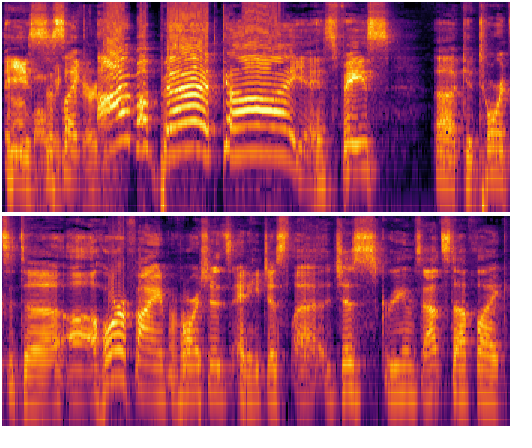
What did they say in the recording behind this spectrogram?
He's while just like, I'm a bad guy. His face uh, contorts into uh, horrifying proportions, and he just uh, just screams out stuff like,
